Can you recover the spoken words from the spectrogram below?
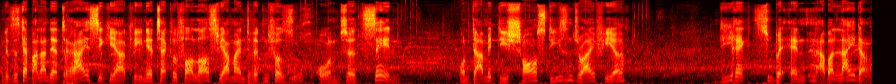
Und jetzt ist der Ball an der 30-Yard-Linie. Tackle for Loss. Wir haben einen dritten Versuch und äh, 10. Und damit die Chance, diesen Drive hier direkt zu beenden. Aber leider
